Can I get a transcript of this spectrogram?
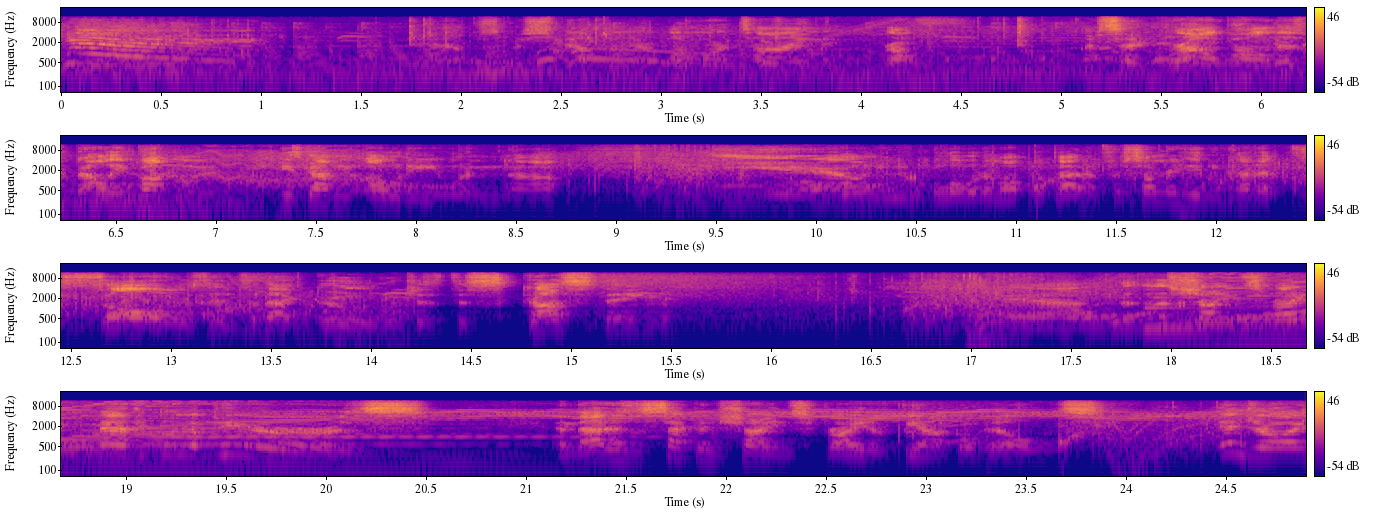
Yay! And I'm just gonna spit up in there one more time. And Ralph, I said ground pound his belly button. He's got an outie when, uh, yeah, you blowing him up with that. And for some reason he kind of dissolves into that goo, which is disgusting. And the Shine Sprite magically appears! And that is the second Shine Sprite of Bianco Hills. Enjoy!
